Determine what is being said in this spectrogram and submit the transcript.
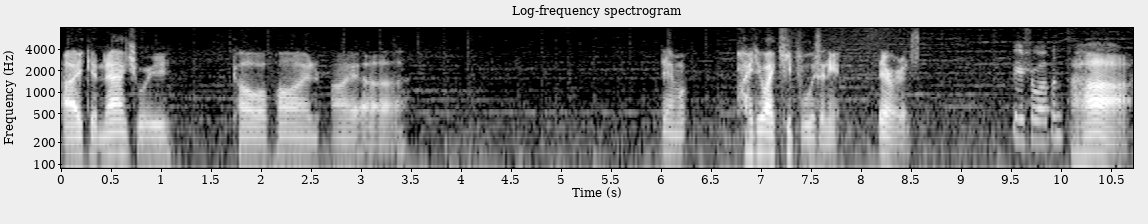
I can actually call upon my uh. Damn it! Why do I keep losing it? There it is. Spiritual weapon. Ah.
